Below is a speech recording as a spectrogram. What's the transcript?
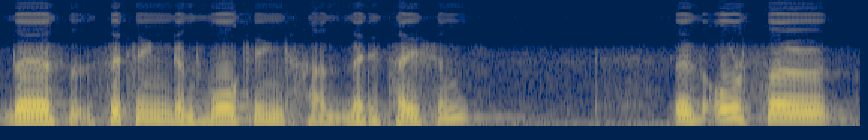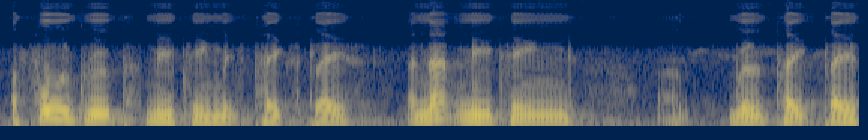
there's sitting and walking um, meditations. There's also a full group meeting which takes place, and that meeting will take place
